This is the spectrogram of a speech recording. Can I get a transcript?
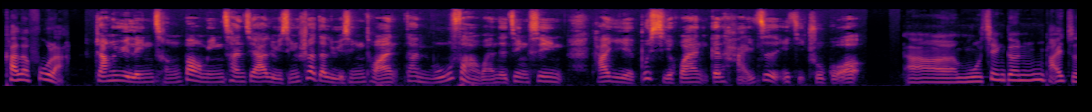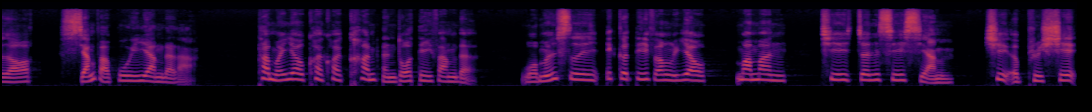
colorful 啦。张玉玲曾报名参加旅行社的旅行团，但无法玩得尽兴。她也不喜欢跟孩子一起出国。啊，母亲跟孩子哦，想法不一样的啦。他们要快快看很多地方的，我们是一个地方要慢慢去珍惜，想去 appreciate。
